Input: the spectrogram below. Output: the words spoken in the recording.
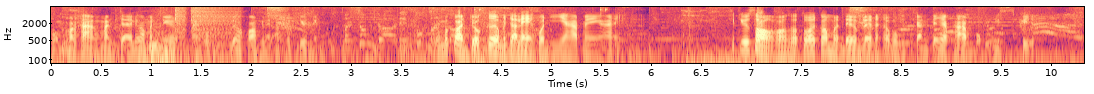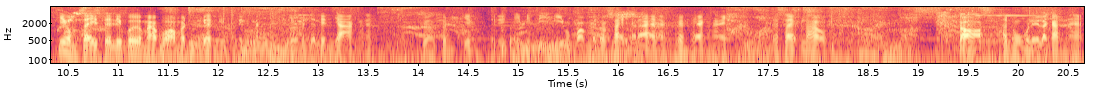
ผมค่อนข้างมั่นใจเลยว่ามันเนิร์ฟนะครับผมเรื่องความแรงของสกิลหนึ่งมาซุ่มรอในพวกแล้วเมื่อก่อนโจ๊กเกอร์มันจะแรงกว่านี้ครับง่ายๆสกิลสองของสตวตก็เหมือนเดิมเลยนะครับผมการกายภาพบวกวิสปีดที่ผมใส่เซลิเวอร์มาเพราะว่ามาดูดเลือดนิดนึงนะเดี๋ยวมันจะเล่นยากนะครับเครื่องต้นเกมแต่นี่มีตีมีผมว่าไม่ต้องใส่ก็ได้นะเพื่อนแทงให้แต่ใส่ไปแล้วผมก็ธนูเลยแล้วกันนะฮะ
